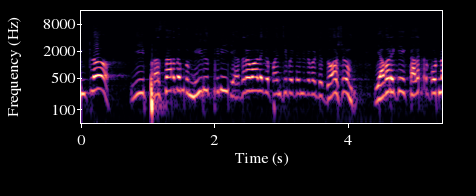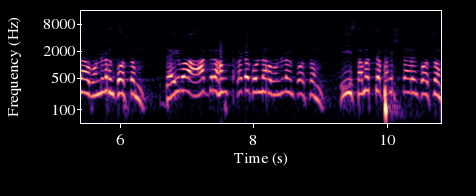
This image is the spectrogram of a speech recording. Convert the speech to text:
ఇంట్లో ఈ ప్రసాదము మీరు తిని ఎదరవాళ్ళకి పంచిపెట్టినటువంటి దోషం ఎవరికి కలగకుండా ఉండడం కోసం దైవ ఆగ్రహం కలగకుండా ఉండడం కోసం ఈ సమస్య పరిష్కారం కోసం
